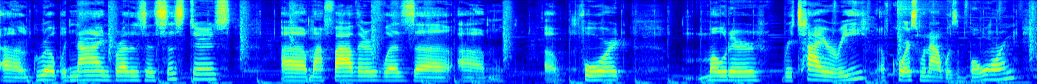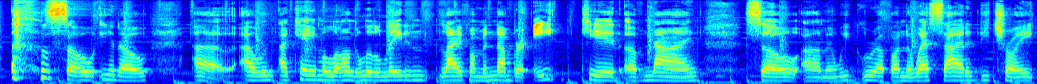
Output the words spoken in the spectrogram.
uh, grew up with nine brothers and sisters. Uh, my father was a, um, a Ford motor retiree, of course, when I was born. so, you know, uh, I, I came along a little late in life. I'm a number eight kid of nine. So, um, and we grew up on the west side of Detroit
